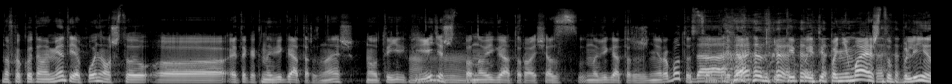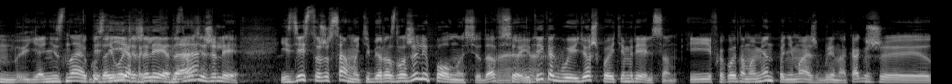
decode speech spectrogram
Но в какой-то момент я понял, что э, это как навигатор, знаешь. Ну, ты А-а-а. едешь по навигатору, а сейчас навигатор же не работает да. в центре, да? И ты, и ты понимаешь, что, блин, я не знаю, куда Без ехать. тяжелее, Без да? тяжелее. И здесь то же самое. Тебе разложили полностью, да, все. И ты как бы идешь по этим рельсам. И в какой-то момент понимаешь, блин, а как же,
